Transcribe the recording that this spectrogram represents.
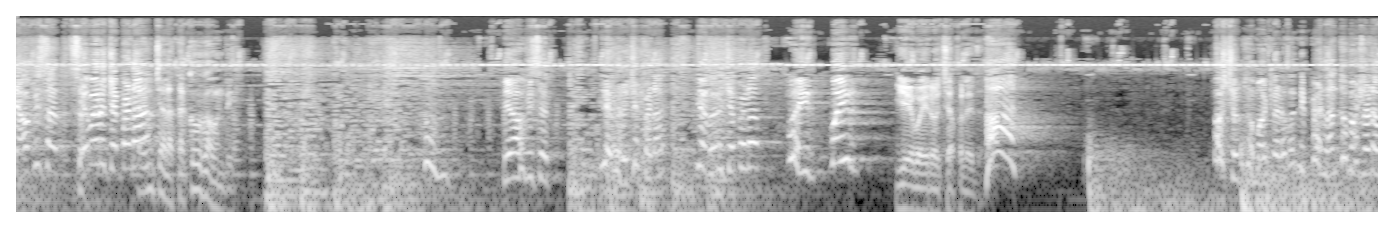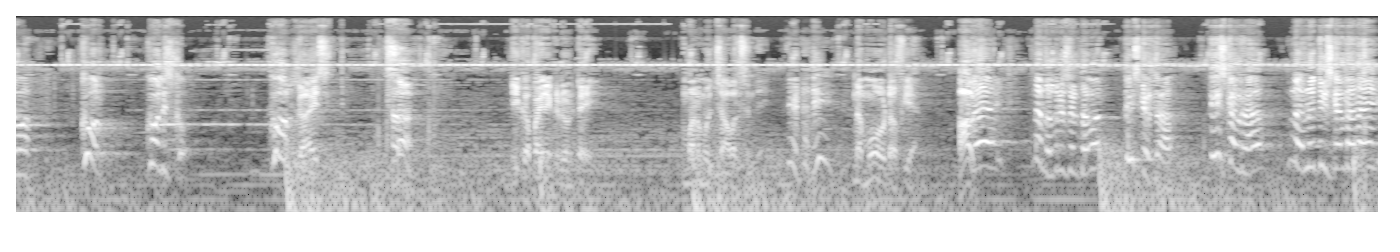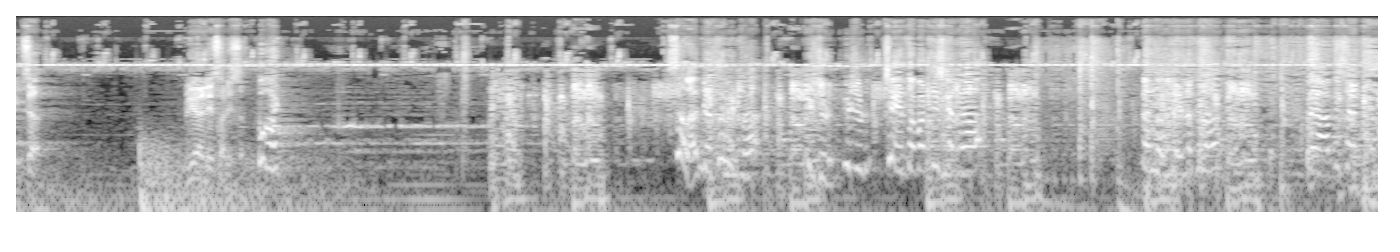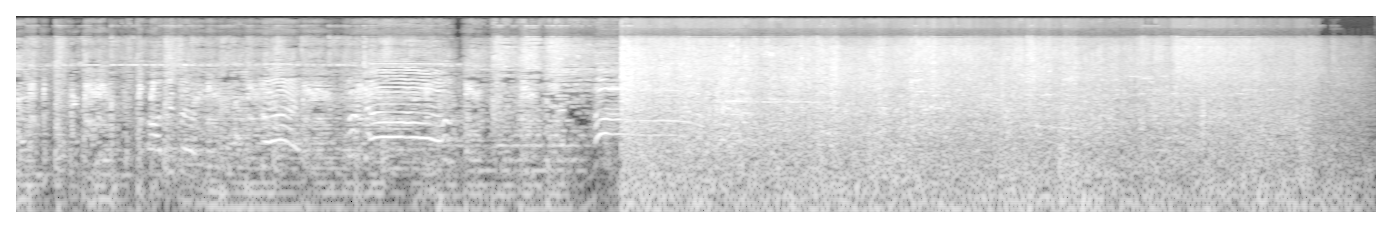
ఆఫీసర్ ఎవరు చెప్పాడా? చాలా తక్కువగా ఉంది. ఏ ఆఫీసర్ ఎవరు చెప్పాడా? ఎవరు చెప్పాడా? Wire wire. ఏ వైరో చెప్పలేదు. అశోక్తో మాట్లాడవా? నీ పెళ్ళంతో మాట్లాడవా? కోల్ కోలిసుకో కోల్. Guys sir. ఇక పైన ఇక్కడ ఉంటే మనం వచ్చావాల్సిందే ఏంటది? నమ్మో అవుట్ ఆఫ్ ఇయర్ నన్ను వదిలేసి వెళ్తావా? తీసుకెళ్తా తీసుకెళ్ళరా? నన్ను తీసుకెళ్ళరా sir really sorry sir what సలాం చేస్తా పెట్టరా ఇడు ఇడు చేతితో పాటు తీసుకెళ్ళరా నన్ను వదిలేళ్ళకురా ఆఫీసర్. ఆఫీసర్. బచావ్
